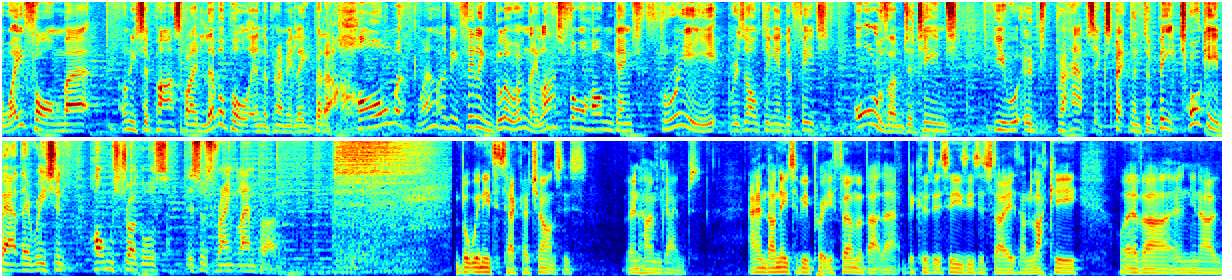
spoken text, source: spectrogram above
Away form uh, only surpassed by Liverpool in the Premier League, but at home, well, they've been feeling blue, haven't they? Last four home games, three resulting in defeats, all of them to teams you would perhaps expect them to beat. Talking about their recent home struggles, this was Frank Lampard. But we need to take our chances in home games. And I need to be pretty firm about that because it's easy to say it's unlucky, whatever, and you know,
